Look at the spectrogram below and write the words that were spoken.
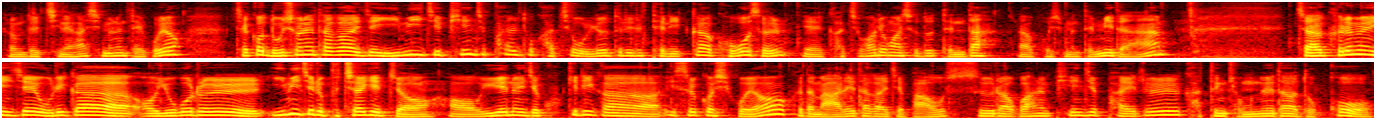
여러분들 진행하시면 되고요. 제 거 노션에다가 이제 이미지 png 파일도 같이 올려 드릴 테니까 그것을 예, 같이 활용하셔도 된다 라 보시면 됩니다 자 그러면 이제 우리가 어, 요거를 이미지를 붙여야겠죠. 어, 위에는 이제 코끼리가 있을 것이고요. 그 다음에 아래다가 이제 마우스라고 하는 png 파일을 같은 경로에다가 놓고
